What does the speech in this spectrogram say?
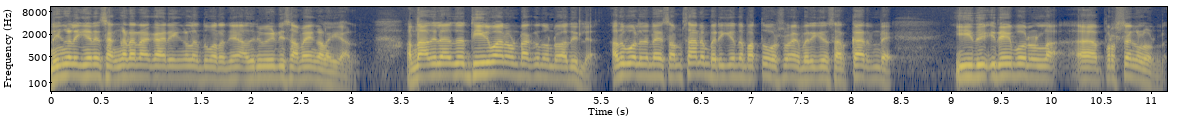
നിങ്ങളിങ്ങനെ സംഘടനാ കാര്യങ്ങൾ എന്ന് പറഞ്ഞ് അതിനുവേണ്ടി സമയം കളയുകയാണ്. എന്നാൽ അതിലത് തീരുമാനം ഉണ്ടാക്കുന്നുണ്ടോ? അതില്ല. അതുപോലെ തന്നെ സംസ്ഥാനം ഭരിക്കുന്ന പത്ത് വർഷമായി ഭരിക്കുന്ന സർക്കാരിന്റെ ഇത് ഇതേപോലുള്ള പ്രശ്നങ്ങളുണ്ട്.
